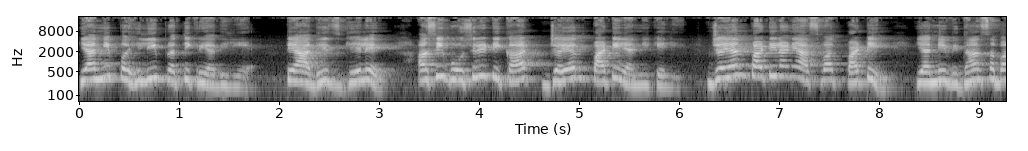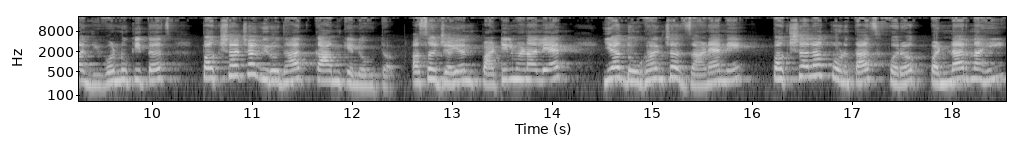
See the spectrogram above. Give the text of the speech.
यांनी पहिली प्रतिक्रिया दिली आहे. ते आधीच गेले अशी भोसरी टीका जयंत पाटील यांनी केली. जयंत पाटील आणि आस्वाद पाटील यांनी विधानसभा निवडणुकीतच पक्षाच्या विरोधात काम केलं होतं. असं जयंत पाटील म्हणाले आहेत या दोघांच्या जाण्याने पक्षाला कोणताच फरक पडणार नाही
